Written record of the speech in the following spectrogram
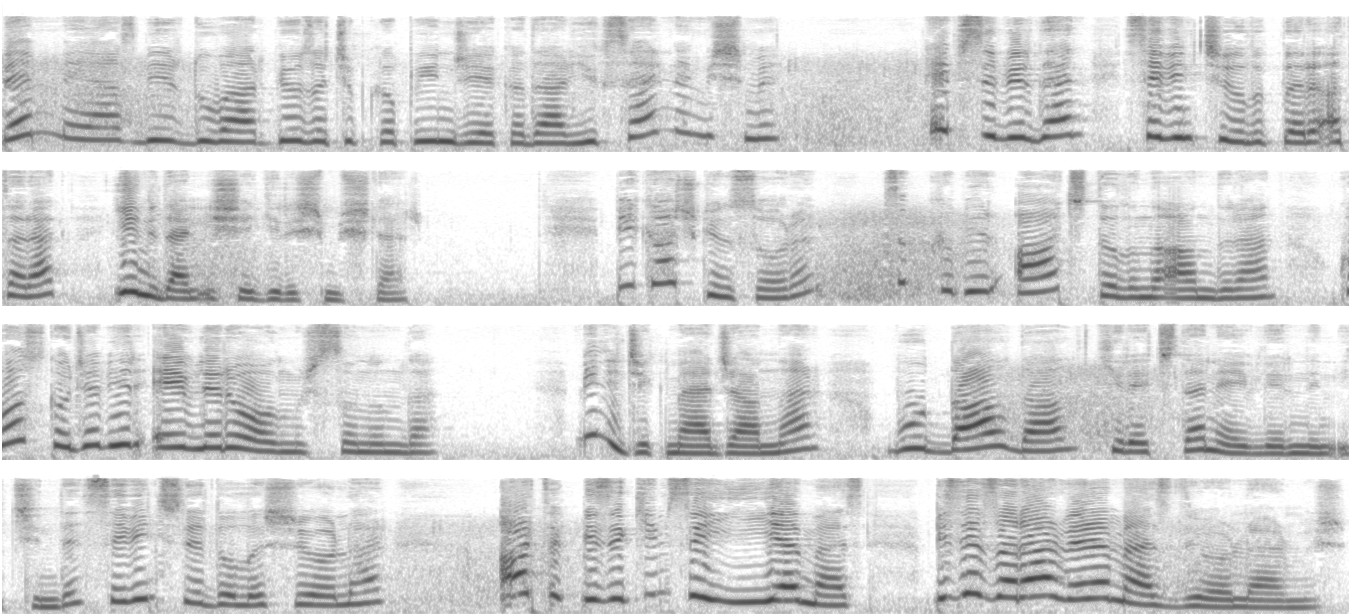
bembeyaz bir duvar göz açıp kapayıncaya kadar yükselmemiş mi? Hepsi birden sevinç çığlıkları atarak yeniden işe girişmişler. Birkaç gün sonra tıpkı bir ağaç dalını andıran koskoca bir evleri olmuş sonunda. Minicik mercanlar bu dal dal kireçten evlerinin içinde sevinçle dolaşıyorlar. Artık bizi kimse yiyemez, bize zarar veremez diyorlarmış.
